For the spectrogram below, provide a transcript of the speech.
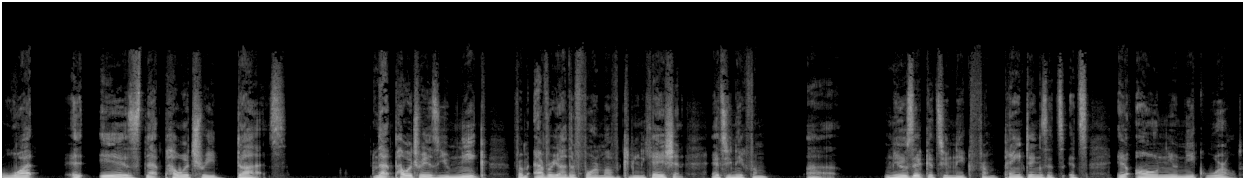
what it is that poetry does. That poetry is unique from every other form of communication. It's unique from uh, music. It's unique from paintings. It's it's own unique world.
